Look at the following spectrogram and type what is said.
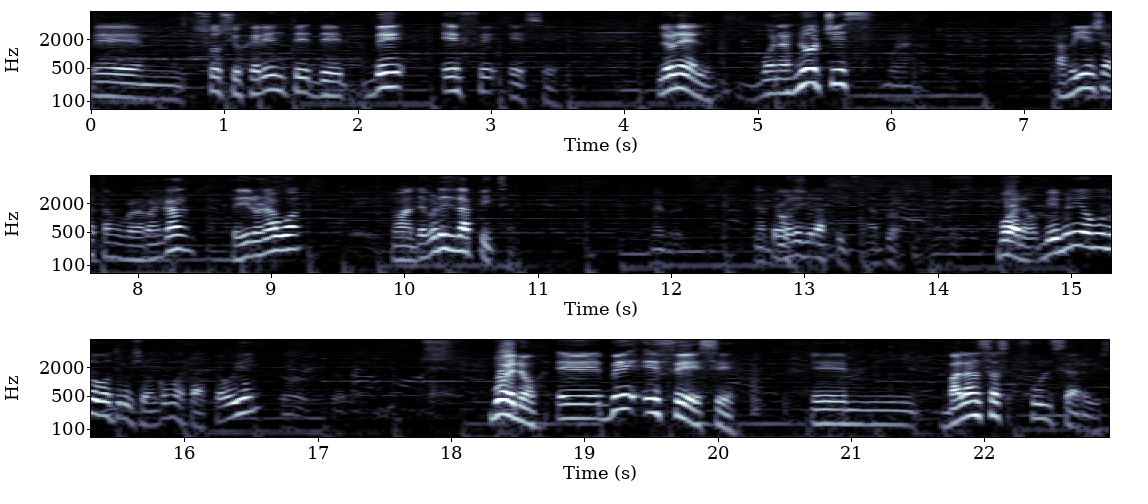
eh, socio gerente de BFS. Leonel, buenas noches. Buenas noches. ¿Estás bien ya? ¿Estamos para arrancar? ¿Te dieron agua? No, te perdiste las pizzas. Me perdí. Te La perdiste próxima. las pizzas. La próxima. Bueno, bienvenido a Mundo Construcción. ¿Cómo estás? Todo bien, todo bien. Bueno, eh, BFS, eh, Balanzas Full Service.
